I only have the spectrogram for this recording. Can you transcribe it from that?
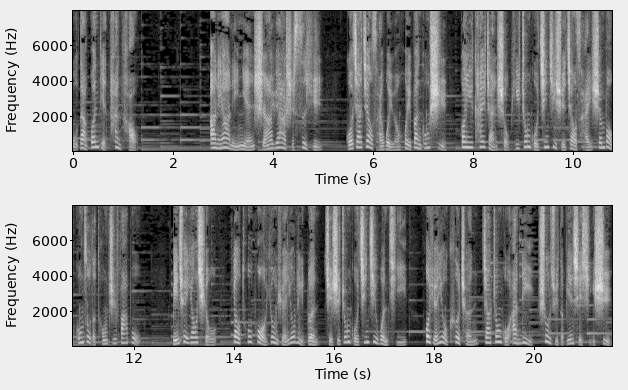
五大观点探讨。二零二零年十二月二十四日，国家教材委员会办公室关于开展首批中国经济学教材申报工作的通知发布，明确要求要突破用原有理论解释中国经济问题或原有课程加中国案例数据的编写形式，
